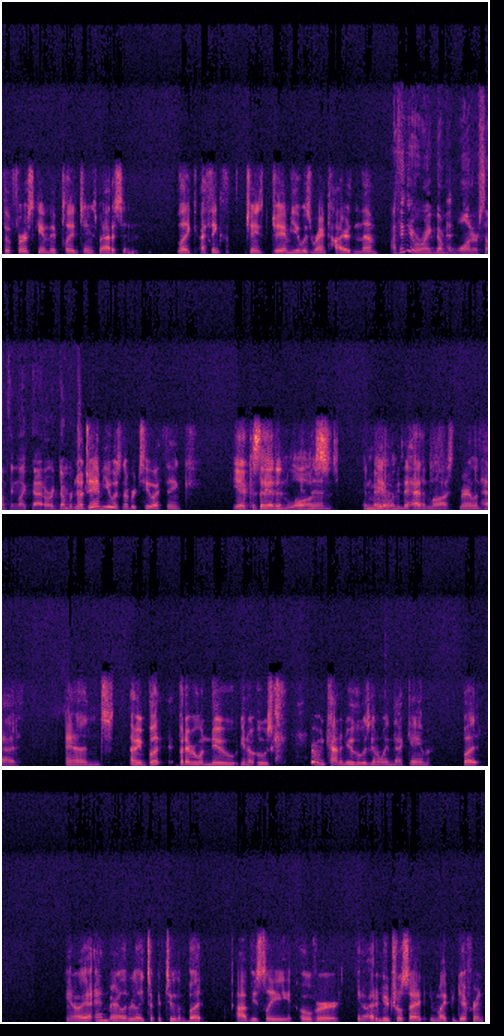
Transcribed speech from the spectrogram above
the first game they played James Madison. Like I think James JMU was ranked higher than them. I think they were ranked number one or something like that, or number No, two. JMU was number two, I think. Yeah, because they hadn't lost, and, Maryland. yeah, I mean they had. hadn't lost. Maryland had, and I mean, but but everyone knew, you know, who was everyone kind of knew who was going to win that game, but you know, and Maryland really took it to them. But obviously, over you know, at a neutral site, it might be different.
